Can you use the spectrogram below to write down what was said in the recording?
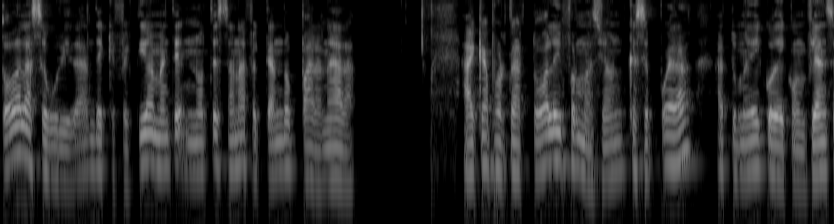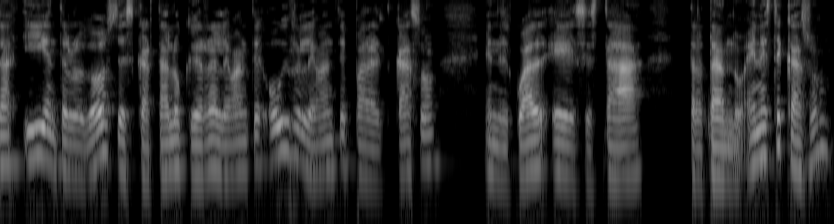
toda la seguridad de que efectivamente no te están afectando para nada. Hay que aportar toda la información que se pueda a tu médico de confianza y entre los dos descartar lo que es relevante o irrelevante para el caso en el cual eh, se está tratando. En este caso,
